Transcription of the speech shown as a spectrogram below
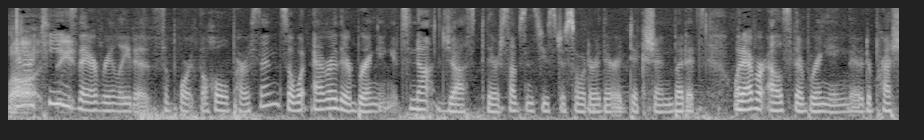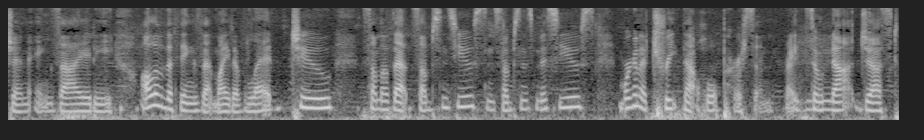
Well, and our team's the, there really to support the whole person. So whatever they're bringing, it's not just their substance use disorder, their addiction, but it's whatever else they're bringing, their depression, anxiety, all of the things that might have led to some of that substance use and substance misuse. We're going to treat that whole person, right? Mm-hmm. So not just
